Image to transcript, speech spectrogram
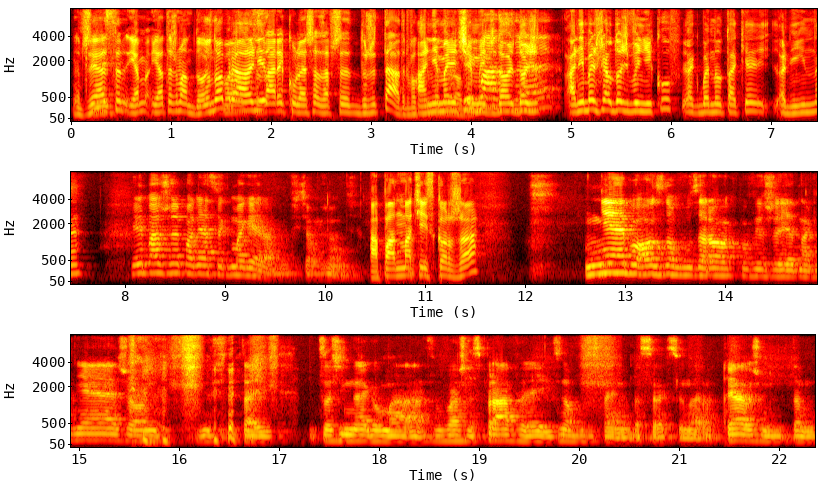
Znaczy ja, jestem, ja, ja też mam dość, No dobra, bo ale nie- Cezary Kulesza zawsze duży teatr A nie będziecie mieć dość, dość, że- a nie będziesz miał dość wyników, jak będą takie, a nie inne? Chyba, że pan Jacek Magiera by chciał wziąć. A pan Maciej Skorża? Nie, bo on znowu za rok powie, że jednak nie, że on już tutaj coś innego ma, ważne sprawy i znowu zostajemy bez selekcjonera. Ja już tam...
